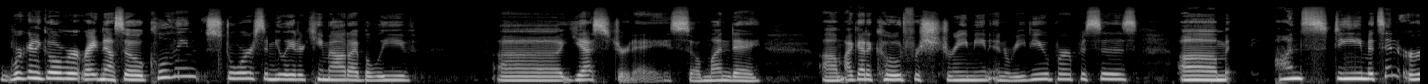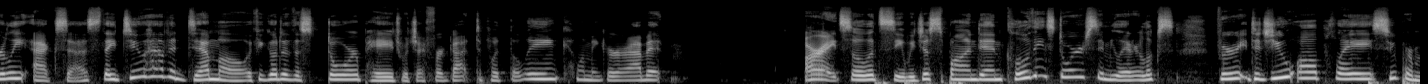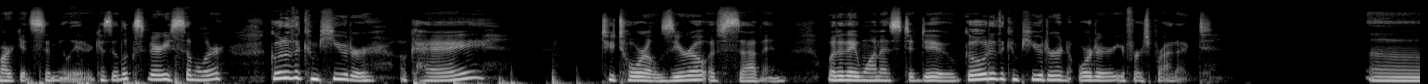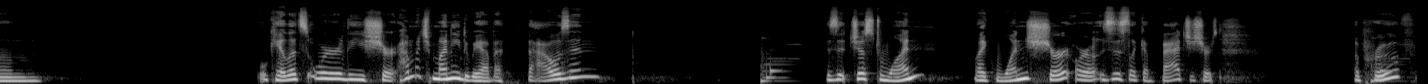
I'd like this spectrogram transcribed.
we're going to go over it right now. So, Clothing Store Simulator came out, I believe, uh, yesterday. So, Monday. Um, I got a code for streaming and review purposes. Um, on Steam, it's in early access. They do have a demo. If you go to the store page, which I forgot to put the link, let me grab it. All right, so let's see. We just spawned in Clothing Store Simulator. Looks very. Did you all play Supermarket Simulator? Because it looks very similar. Go to the computer. Okay. Tutorial zero of seven. What do they want us to do? Go to the computer and order your first product. Um. Okay, let's order the shirt. How much money do we have? A thousand? Is it just one? Like one shirt, or is this like a batch of shirts? Approve?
